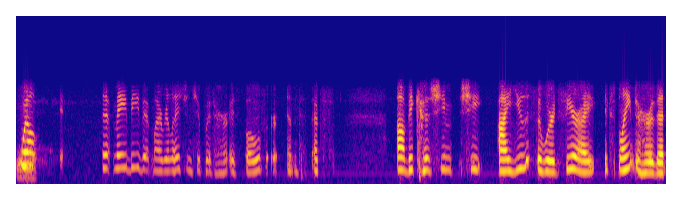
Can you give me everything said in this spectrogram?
Hmm. Well, it, may be that my relationship with her is over, and that's uh, because she she I used the word fear, I explained to her that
